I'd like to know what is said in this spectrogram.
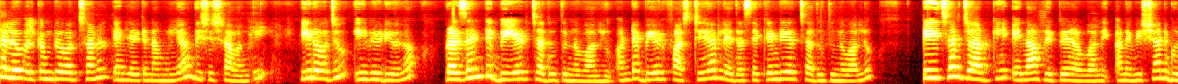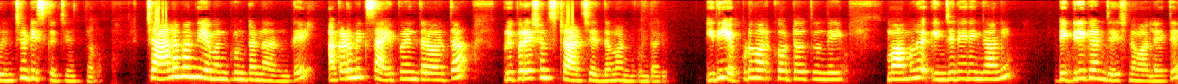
hello welcome to our channel enlighten Amulya this is Shravanthi ఈ ఈ వీడియోలో ప్రజెంట్ బిఎడ్ చదువుతున్న వాళ్ళు అంటే బిఎడ్ ఫస్ట్ ఇయర్ లేదా సెకండ్ ఇయర్ చదువుతున్న వాళ్ళు టీచర్ జాబ్కి ఎలా ప్రిపేర్ అవ్వాలి అనే విషయాన్ని గురించి డిస్కస్ చేస్తాం చాలా మంది ఏమనుకుంటున్నారంటే అకాడమిక్స్ అయిపోయిన తర్వాత ప్రిపరేషన్ స్టార్ట్ చేద్దాం అనుకుంటారు. ఇది ఎప్పుడు వర్కౌట్ అవుతుంది? మామూలుగా ఇంజనీరింగ్ కానీ డిగ్రీ కానీ చేసిన వాళ్ళైతే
